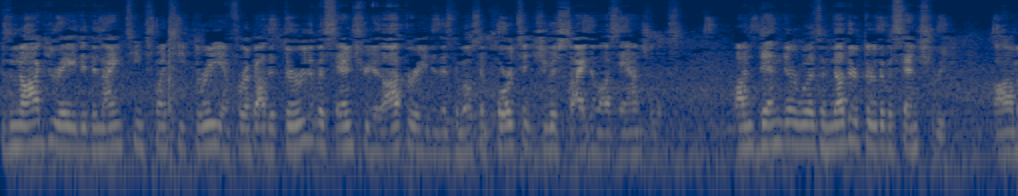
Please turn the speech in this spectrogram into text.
was inaugurated in 1923, and for about a third of a century, it operated as the most important Jewish site in Los Angeles. And then there was another third of a century um,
